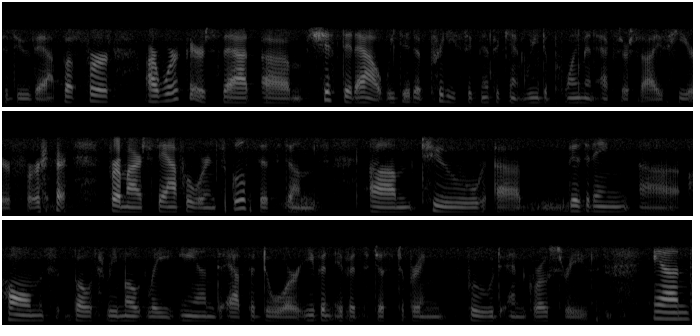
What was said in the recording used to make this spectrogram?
to do that. But for our workers that um, shifted out, we did a pretty significant redeployment exercise here for from our staff who were in school systems um, to uh, visiting uh, homes both remotely and at the door, even if it's just to bring food and groceries. And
